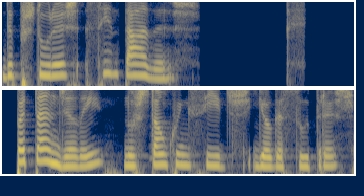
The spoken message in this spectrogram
de posturas sentadas. Patanjali, nos tão conhecidos Yoga Sutras,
